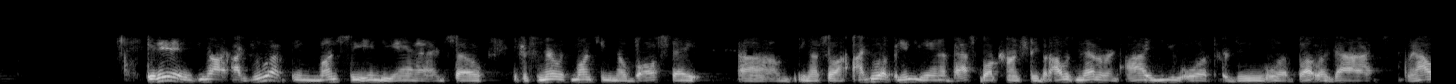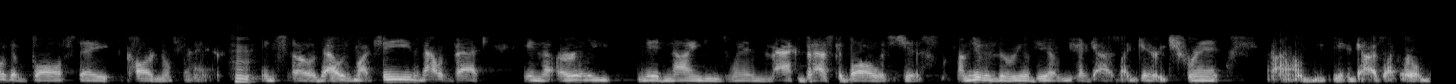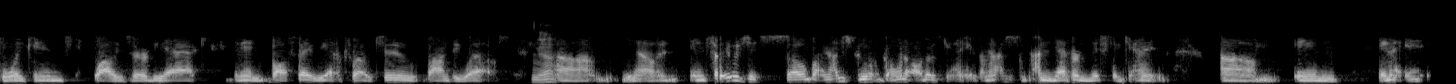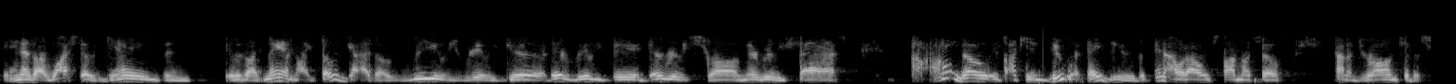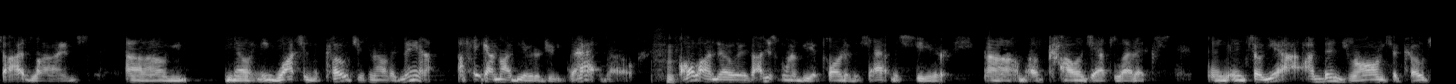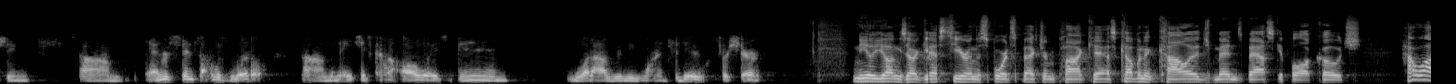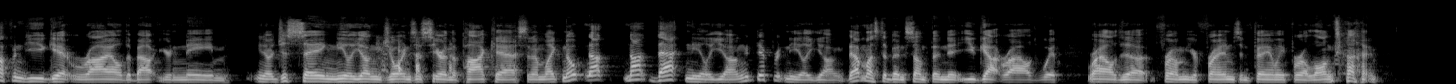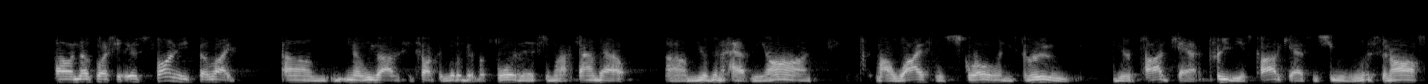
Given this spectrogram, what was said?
It is. You know, I, I grew up in Muncie, Indiana, and so if you're familiar with Muncie, you know Ball State. Um, you know, so I grew up in Indiana basketball country, but I was never an IU or a Purdue or a Butler guy. I mean, I was a Ball State Cardinal fan, hmm. and so that was my team, and that was back in the early mid '90s when MAC basketball was just. I mean, it was the real deal. You had guys like Gary Trent, um, you had guys like Earl Boykins, Wally Szczerbiak. And then Ball State, we had a pro too, Bonzi Wells. Yeah. Um, you know, and, and so it was just so much. And I just grew up going to all those games. I mean, I just, I never missed a game. Um, and, and, and as I watched those games and it was like, man, like those guys are really, really good. They're really big. They're really strong. They're really fast. I don't know if I can do what they do, but then I would always find myself kind of drawn to the sidelines. Um, you know, and watching the coaches, and I was like, man, I think I might be able to do that though. All I know is I just want to be a part of this atmosphere um, of college athletics, and and so yeah, I've been drawn to coaching um, ever since I was little, um, and it's just kind of always been what I really wanted to do for sure. Neal Young's our guest here on the Sports Spectrum podcast, Covenant College men's basketball coach. How often do you get riled about your name you know, just saying Neal Young joins us here on the podcast, and I'm like, nope, not not that Neil Young, a different Neal Young. That must have been something that you got riled with, riled uh, from your friends and family for a long time. Oh, no question. It's funny. So, like, um, you know, we've obviously talked a little bit before this, and when I found out um, you were going to have me on, my wife was scrolling through your podcast, previous podcast, and she was listing off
